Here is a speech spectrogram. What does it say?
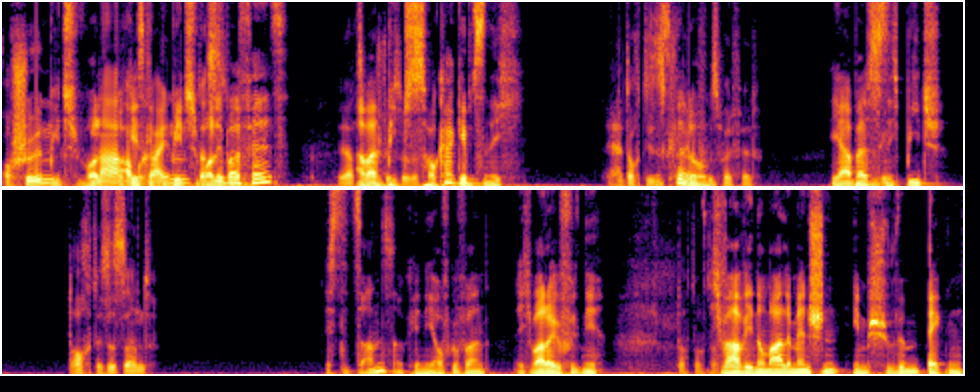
Auch schön. Beach, Voll Nah okay, am es gibt ein Rhein, Beach das- Volleyballfeld, ja, aber ein Stück Beach sogar. Soccer gibt's nicht. Ja, doch, dieses kleine gelogen. Fußballfeld. Ja, aber es ist nicht Beach. Doch, das ist Sand. Ist das Sand? Okay, nie aufgefallen. Ich war da gefühlt nie. Doch, doch, doch. Ich war wie normale Menschen im Schwimmbecken.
